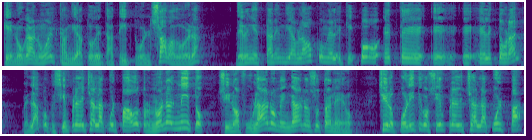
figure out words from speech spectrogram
que no ganó el candidato de Tatito el sábado, ¿verdad? Deben estar endiablados con el equipo este, eh, eh, electoral, ¿verdad? Porque siempre le echan la culpa a otros, no el mito, sino a fulano, mengano, sutanejo. Si los políticos siempre le echan la culpa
